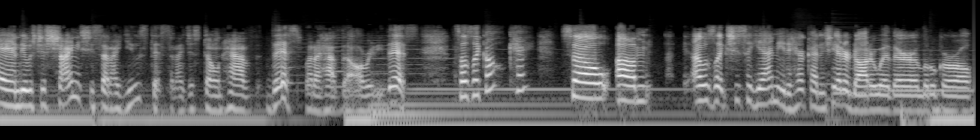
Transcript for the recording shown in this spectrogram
And it was just shiny. She said, I use this and I just don't have this, but I have the, already this. So I was like, oh, okay. So um, I was like, she said, yeah, I need a haircut. And she had her daughter with her, a little girl.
